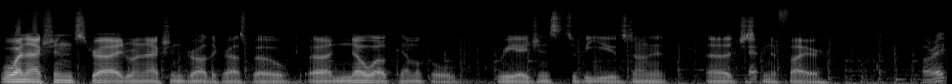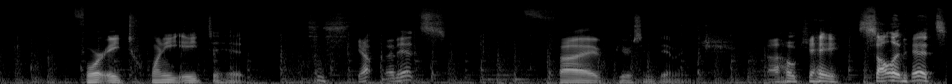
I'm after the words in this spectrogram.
one action stride, one action draw the crossbow. Uh, no alchemical reagents to be used on it. Uh, just Okay. gonna fire all right. for a twenty-eight to hit, Yep, that hits. five piercing damage. Uh, okay, solid hit.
